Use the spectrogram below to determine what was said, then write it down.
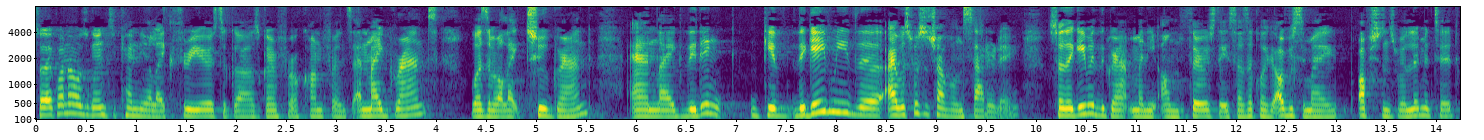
So like when I was going to Kenya like three years ago, I was going for a conference, and my grant was about like two grand, and like they didn't give, they gave me the, I was supposed to travel on Saturday, so they gave me the grant money on Thursday. So I was like, okay, obviously my options were limited.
